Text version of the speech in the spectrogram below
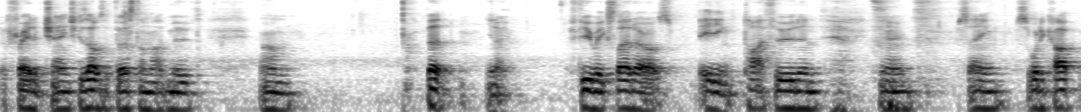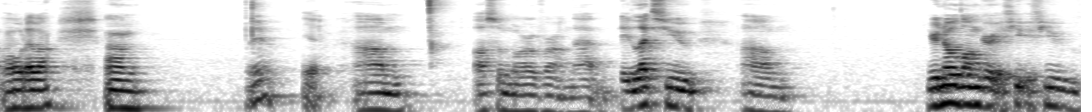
afraid of change because that was the first time I'd moved. Um, but you know, a few weeks later, I was eating Thai food and you know saying "Sorry cup" or whatever. Um, Yeah. Yeah. Um, also, moreover on that, it lets you. Um, you're no longer if you if you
